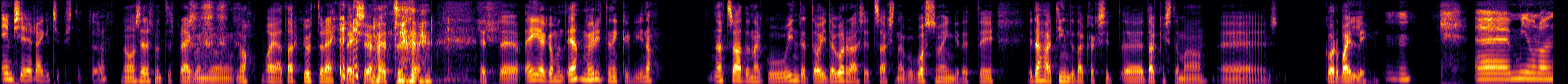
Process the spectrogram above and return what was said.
EMS-ile räägid siukest juttu või? no selles mõttes praegu on ju noh, vaja tarka juttu rääkida, eks ju, et et äh, ei, aga ma jah, ma üritan ikkagi noh, noh, saada nagu hinded hoida korras, et saaks nagu kossu mängida, et ei, ei taha, et hinded hakkaksid äh, takistama äh, korvpalli. mm. -hmm. minul on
